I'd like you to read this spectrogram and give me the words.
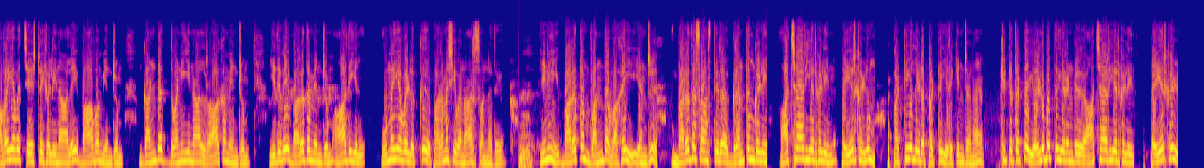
அவயவ சேஷ்டைகளினாலே பாவம் என்றும் கண்ட துவனியினால் ராகம் என்றும் இதுவே பரதம் என்றும் ஆதியில் உமையவளுக்கு பரமசிவனார் சொன்னது. இனி பரதம் வந்த வகை என்று பரத சாஸ்திர கிரந்தங்களின் ஆச்சாரியர்களின் பெயர்களும் பட்டியலிடப்பட்டு இருக்கின்றன. கிட்டத்தட்ட எழுபத்தி இரண்டு ஆச்சாரியர்களின் பெயர்கள்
